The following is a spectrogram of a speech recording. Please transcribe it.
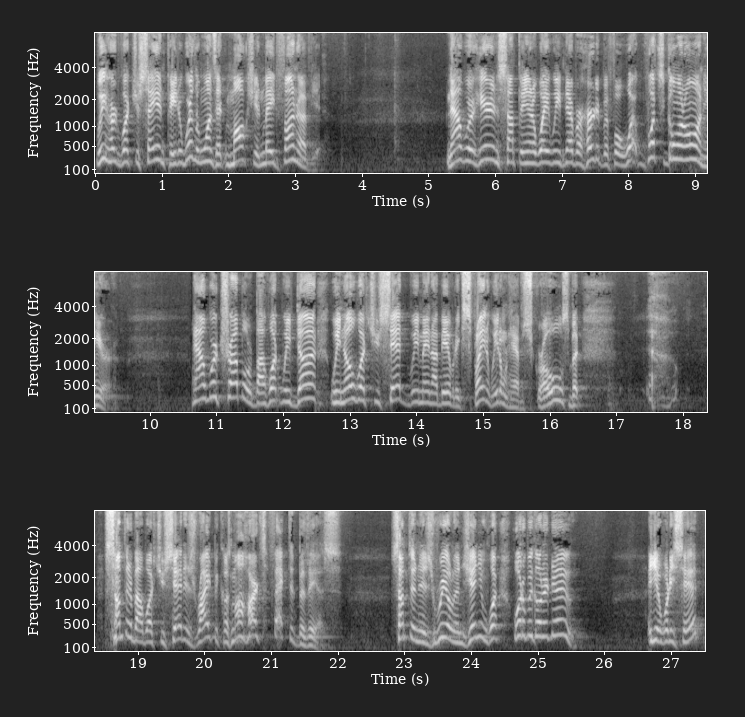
We heard what you're saying, Peter. We're the ones that mocked you and made fun of you. Now we're hearing something in a way we've never heard it before. What, what's going on here? Now we're troubled by what we've done. We know what you said. We may not be able to explain it. We don't have scrolls, but something about what you said is right because my heart's affected by this. Something is real and genuine. What, what are we going to do? And you know what he said?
